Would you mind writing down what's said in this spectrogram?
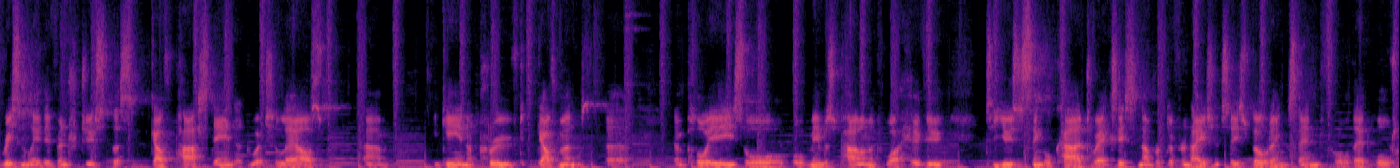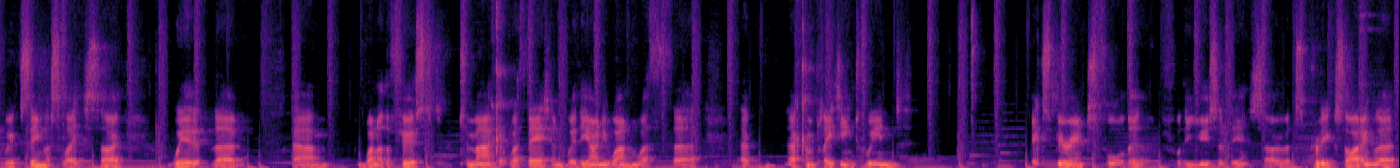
recently they've introduced this GovPass standard, which allows, um, again, approved government uh, employees or, or members of parliament, what have you, to use a single card to access a number of different agencies' buildings and for that all to work seamlessly. So we're the, um, one of the first to market with that, and we're the only one with uh, a, a, complete end-to-end experience for the for the user there. So it's pretty exciting the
